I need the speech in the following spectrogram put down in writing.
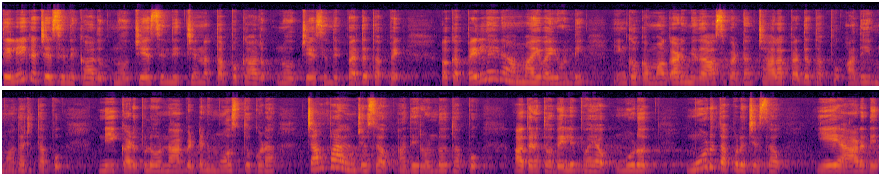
తెలియక చేసింది కాదు. నువ్వు చేసింది చిన్న తప్పు కాదు. నువ్వు చేసింది పెద్ద తప్పే. ఒక పెళ్ళైన అమ్మాయి అయి ఉండి ఇంకొక మగాడి మీద ఆశపడడం చాలా పెద్ద తప్పు. అది మొదటి తప్పు. నీ కడుపులో నా బిడ్డను మోస్తూ కూడా చంపాలని చూసావు అది రెండో తప్పు. అతనితో వెళ్ళిపోయావు. మూడో మూడు తప్పులు చేశావు. ఏ ఆడది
